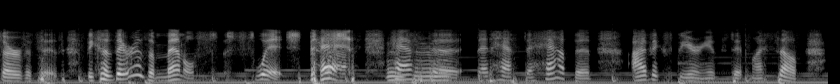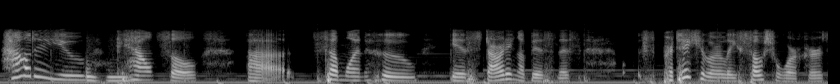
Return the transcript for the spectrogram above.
services because there is a mental s- switch that mm-hmm. has to that has to happen. I've experienced it myself. How do you mm-hmm. counsel uh, someone who is starting a business, particularly social workers,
